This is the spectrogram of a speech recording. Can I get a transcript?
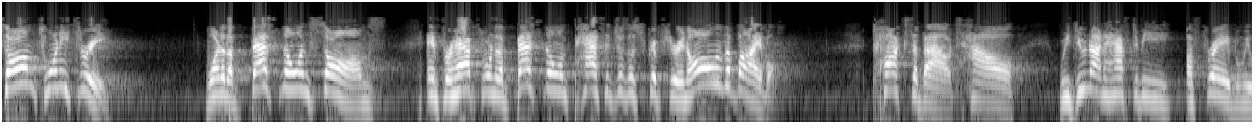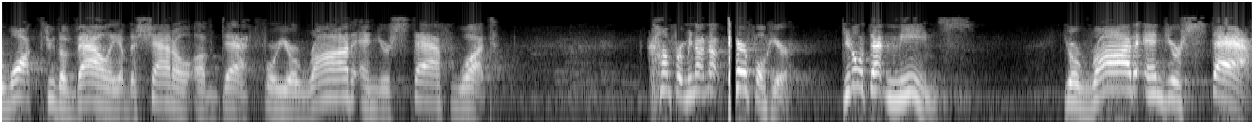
Psalm 23, one of the best known Psalms and perhaps one of the best known passages of scripture in all of the Bible talks about how we do not have to be afraid when we walk through the valley of the shadow of death for your rod and your staff what? Comfort me. Not, not careful here. You know what that means? Your rod and your staff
